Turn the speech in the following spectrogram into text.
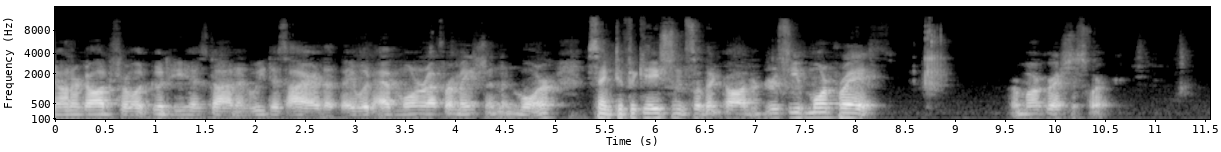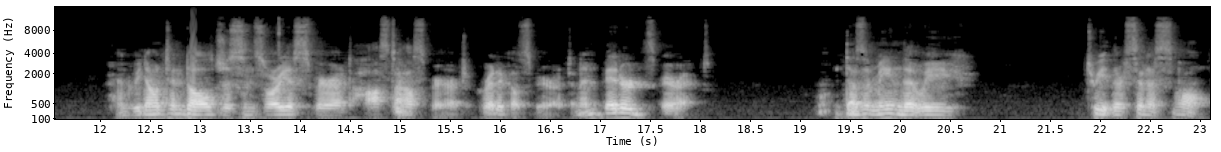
honor God for what good He has done, and we desire that they would have more reformation and more sanctification so that God would receive more praise for more gracious work. and we don't indulge a censorious spirit, a hostile spirit, a critical spirit, an embittered spirit. It doesn't mean that we treat their sin as small.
